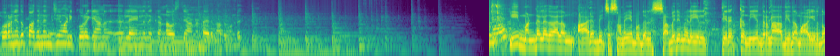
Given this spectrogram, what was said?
കുറഞ്ഞത് പതിനഞ്ച് മണിക്കൂറൊക്കെയാണ് ലൈനിൽ നിൽക്കേണ്ട അവസ്ഥയാണ് ഉണ്ടായിരുന്നത്. അതുകൊണ്ട് ഈ മണ്ഡലകാലം ആരംഭിച്ച സമയം മുതൽ ശബരിമലയിൽ തിരക്ക് നിയന്ത്രണാതീതമായിരുന്നു.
